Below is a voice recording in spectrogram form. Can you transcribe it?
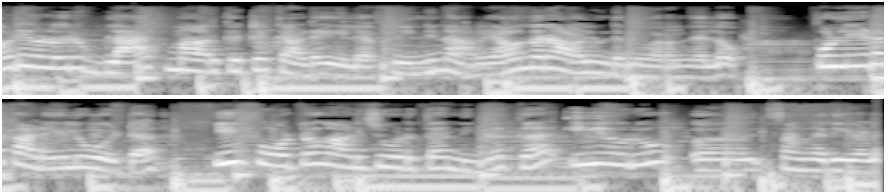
അവിടെയുള്ള ഒരു ബ്ലാക്ക് മാർക്കറ്റ് കടയിൽ ഫിന്നിന് അറിയാവുന്ന ഒരാളുണ്ടെന്ന് പറഞ്ഞല്ലോ. പുള്ളിയുടെ കടയിൽ പോയിട്ട് ഈ ഫോട്ടോ കാണിച്ചു കൊടുത്താൽ നിങ്ങൾക്ക് ഈ ഒരു സംഗതികൾ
